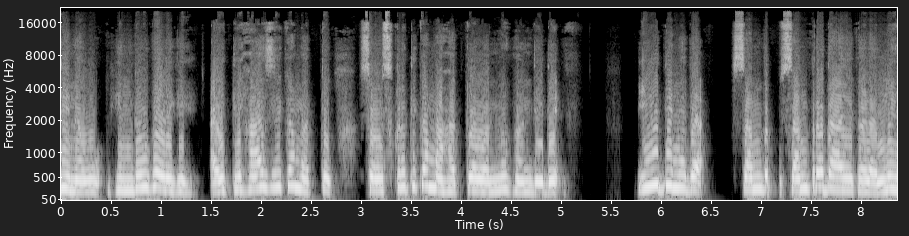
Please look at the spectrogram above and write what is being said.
ದಿನವು ಹಿಂದೂಗಳಿಗೆ ಐತಿಹಾಸಿಕ ಮತ್ತು ಸಾಂಸ್ಕೃತಿಕ ಮಹತ್ವವನ್ನು ಹೊಂದಿದೆ. ಈ ದಿನದ ಸಂಪ್ರದಾಯಗಳಲ್ಲಿ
